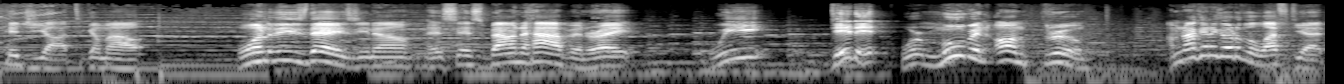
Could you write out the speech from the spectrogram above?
Pidgeot to come out. One of these days, you know, it's, it's bound to happen, right? We did it. We're moving on through. I'm not gonna go to the left yet.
